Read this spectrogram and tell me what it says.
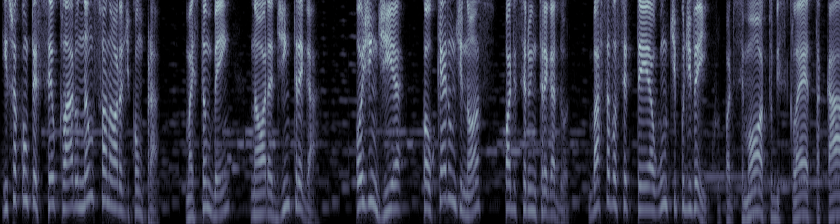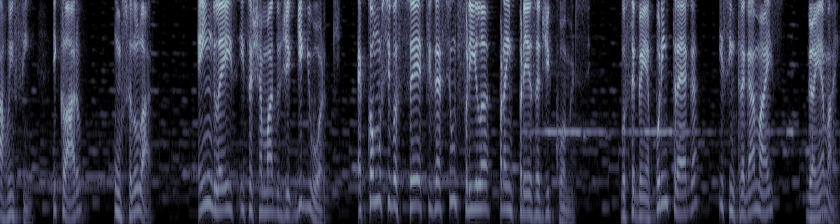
Isso aconteceu, claro, não só na hora de comprar, mas também na hora de entregar. Hoje em dia, qualquer um de nós pode ser um entregador. Basta você ter algum tipo de veículo, pode ser moto, bicicleta, carro, enfim. E claro, um celular. Em inglês, isso é chamado de gig work. É como se você fizesse um freela para a empresa de e-commerce. Você ganha por entrega e se entregar mais, ganha mais.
